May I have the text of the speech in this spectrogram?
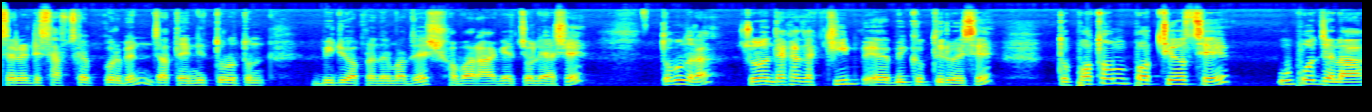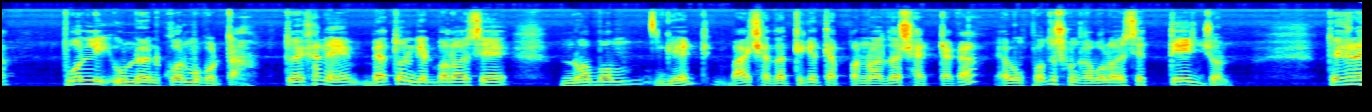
চ্যানেলটি সাবস্ক্রাইব করবেন যাতে নিত্য নতুন ভিডিও আপনাদের মাঝে সবার আগে চলে আসে। তো বন্ধুরা, চলুন দেখা যাক কী বিজ্ঞপ্তি রয়েছে। তো প্রথম পদটি হচ্ছে উপজেলা পল্লী উন্নয়ন কর্মকর্তা। তো এখানে বেতন গেট বলা হয়েছে, নবম গেট বাইশ হাজার থেকে তেপ্পান্ন হাজার ষাট টাকা এবং পদ সংখ্যা বলা হয়েছে তেইশ জন। তো এখানে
